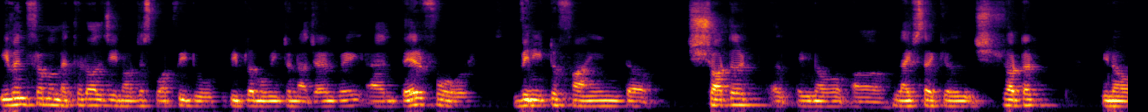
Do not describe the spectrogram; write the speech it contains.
even from a methodology, not just what we do, people are moving to an agile way, and therefore we need to find uh, shorter, uh, you know, uh, life cycle, shorter, you know,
